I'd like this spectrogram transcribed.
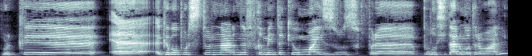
Porque uh, acabou por se tornar na ferramenta que eu mais uso para publicitar o meu trabalho.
